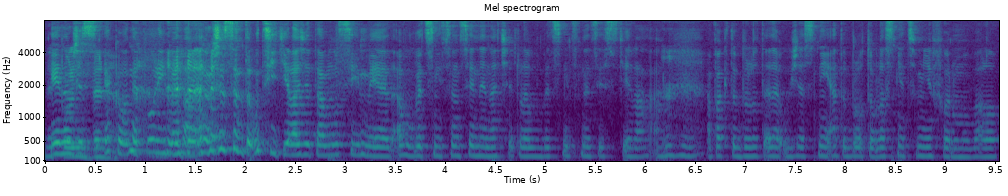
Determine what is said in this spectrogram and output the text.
jenom, že, jako nepolíbená, jenom, že jsem to ucítila, že tam musím jet a vůbec nic jsem si nenačetla, vůbec nic nezjistila a, uh-huh. a pak to bylo teda úžasné a to bylo to vlastně, co mě formovalo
